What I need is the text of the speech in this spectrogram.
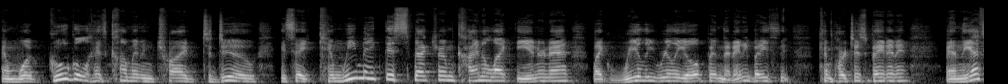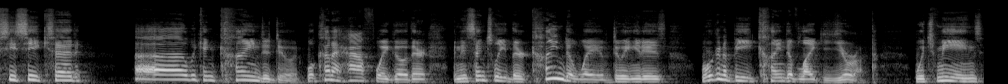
And what Google has come in and tried to do is say, can we make this spectrum kind of like the internet, like really, really open, that anybody can participate in it? And the FCC said, uh, we can kind of do it. We'll kind of halfway go there. And essentially, their kind of way of doing it is we're going to be kind of like Europe which means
